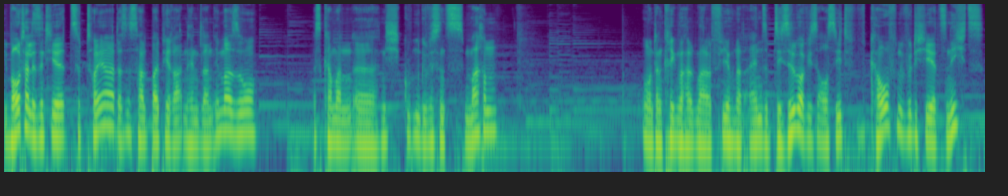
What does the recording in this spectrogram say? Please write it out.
Die Bauteile sind hier zu teuer, das ist halt bei Piratenhändlern immer so. Das kann man äh, nicht guten Gewissens machen. Und dann kriegen wir halt mal 471 Silber, wie es aussieht. Kaufen würde ich hier jetzt nichts.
